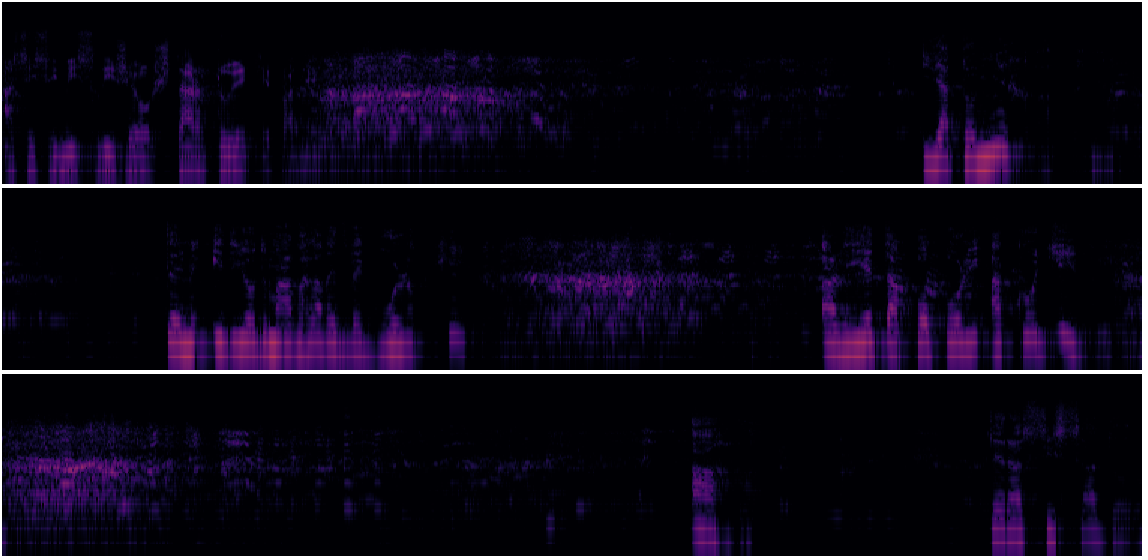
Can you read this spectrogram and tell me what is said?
Asi si myslí, že ho štartujete, pane. Ja to nechápem. Ten idiot má v hlave dve guľky a lieta po poli ako divý. Aha. Teraz si sadol.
